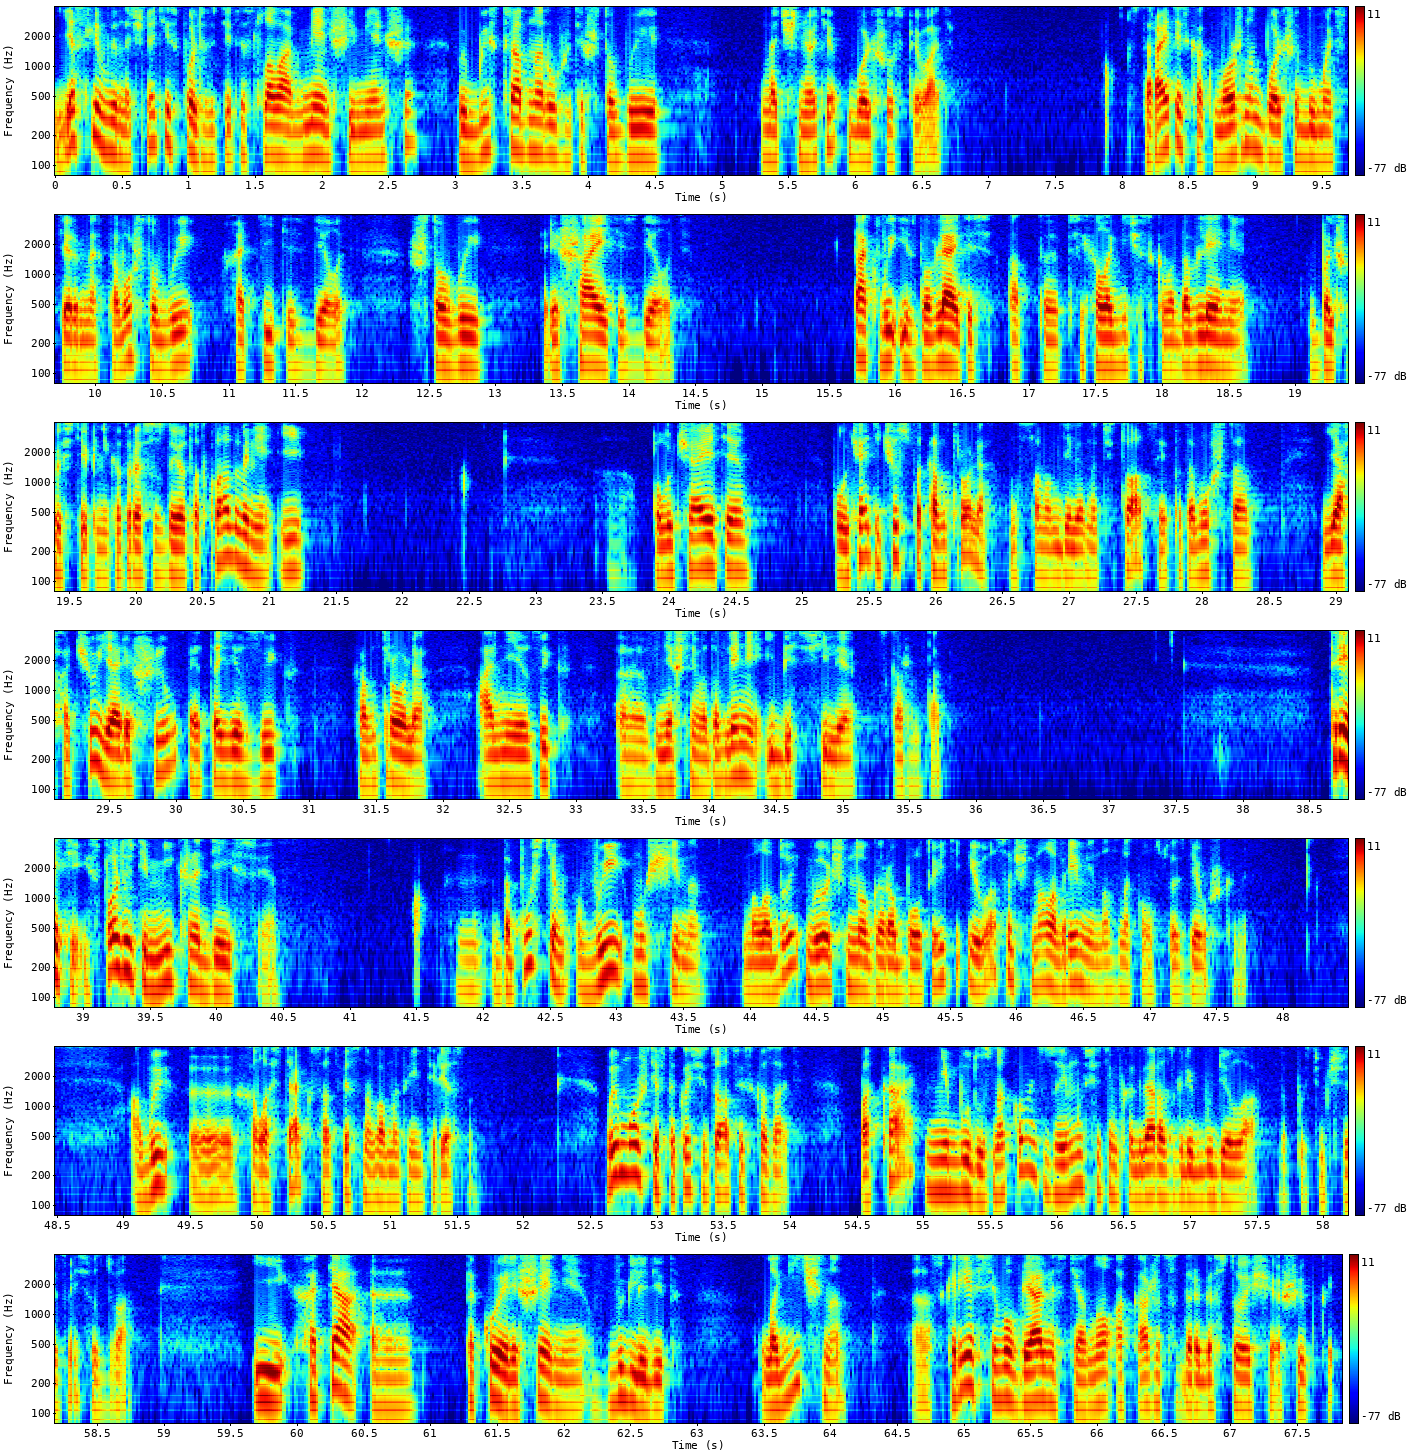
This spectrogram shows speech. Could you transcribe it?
Если вы начнете использовать эти слова меньше и меньше, вы быстро обнаружите, что вы начнете больше успевать. Старайтесь как можно больше думать в терминах того, что вы хотите сделать, что вы решаете сделать. Так вы избавляетесь от э, психологического давления в большой степени, которое создает откладывание, и а, получаете, получаете чувство контроля на самом деле над ситуацией, потому что я хочу, я решил, это язык контроля, а не язык э, внешнего давления и бессилия, скажем так. Третье. Используйте микродействия. Допустим, вы мужчина, молодой, вы очень много работаете, и у вас очень мало времени на знакомство с девушками. А вы э, холостяк, соответственно, вам это интересно. Вы можете в такой ситуации сказать, пока не буду знакомиться, займусь этим, когда разгребу дела, допустим, через месяц-два. И хотя э, такое решение выглядит логично, э, скорее всего, в реальности оно окажется дорогостоящей ошибкой.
